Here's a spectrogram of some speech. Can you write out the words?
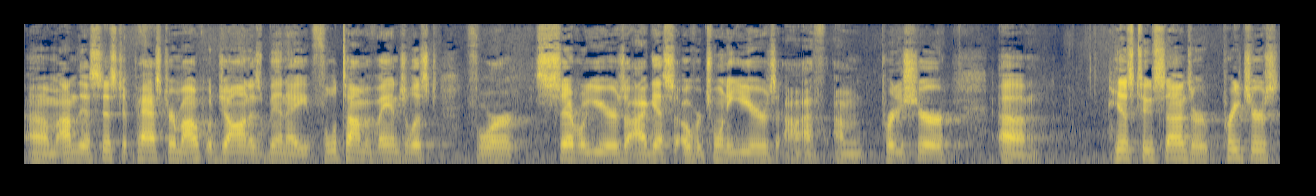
Um, I'm the assistant pastor. My uncle John has been a full time evangelist for several years. I guess over 20 years. I, I'm pretty sure. Um, his two sons are preachers.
